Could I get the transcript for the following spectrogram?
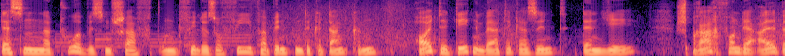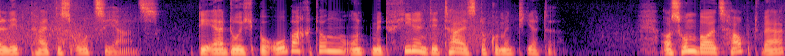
dessen Naturwissenschaft und Philosophie verbindende Gedanken heute gegenwärtiger sind denn je, sprach von der Allbelebtheit des Ozeans, die er durch Beobachtung und mit vielen Details dokumentierte. Aus Humboldts Hauptwerk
